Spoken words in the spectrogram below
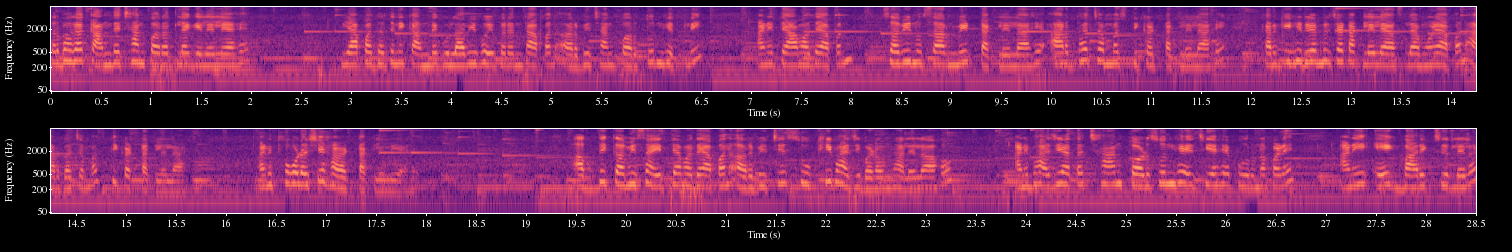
तर बघा कांदे छान परतल्या गेलेले आहेत. या पद्धतीने कांदे गुलाबी होईपर्यंत आपण अरबी छान परतून घेतली. आणि त्यामध्ये आपण चवीनुसार मीठ टाकलेलं आहे अर्धा चम्मच तिखट टाकलेलं आहे कारण की हिरव्या मिरच्या टाकलेल्या असल्यामुळे आपण अर्धा चम्मच तिखट टाकलेलं आहे. आणि थोडीशी हळद टाकलेली आहे. अगदी कमी साहित्यामध्ये आपण अरबीची सुखी भाजी बनवून झालेलो आहोत. आणि भाजी आता छान कडसून घ्यायची आहे पूर्णपणे आणि एक बारीक चिरलेलं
